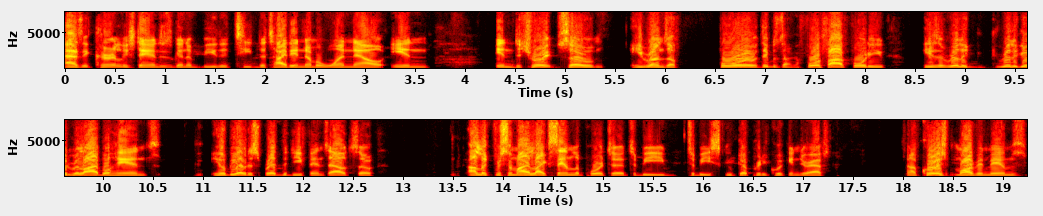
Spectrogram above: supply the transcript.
as it currently stands, is gonna be the t- the tight end number one now in in Detroit. So he runs a four, I think it was like a four five forty. He's a really, really good, reliable hand. He'll be able to spread the defense out. So I look for somebody like Sam LaPorta to be to be scooped up pretty quick in drafts. Of course, Marvin Mims,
